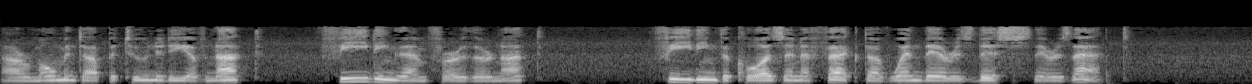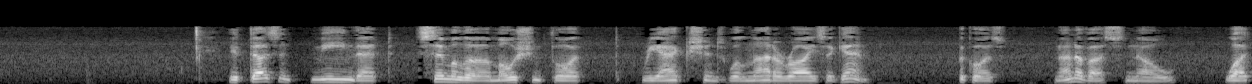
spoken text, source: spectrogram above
Our moment opportunity of not feeding them further, not feeding the cause and effect of when there is this, there is that. It doesn't mean that similar emotion, thought, reactions will not arise again, because none of us know what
